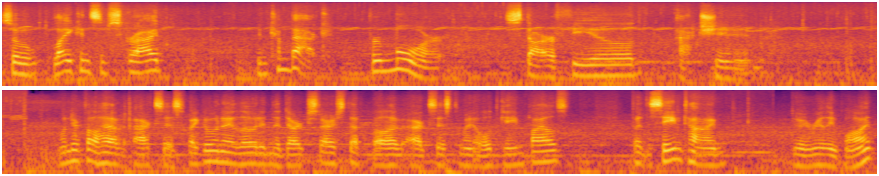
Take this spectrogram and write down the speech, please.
So like and subscribe and come back for more Starfield action. Wonder if I'll have access. If I go and I load in the Dark Star stuff, I'll have access to my old game files. But at the same time, do I really want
